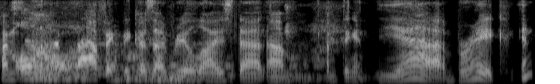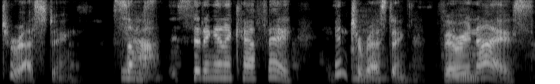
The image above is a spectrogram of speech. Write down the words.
i'm all laughing because i realized that um, i'm thinking yeah break interesting some yeah. sitting in a cafe mm-hmm. interesting mm-hmm. very mm-hmm. nice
